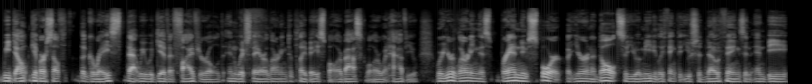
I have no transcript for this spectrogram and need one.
we don't give ourselves the grace that we would give a five year old in which they are learning to play baseball or basketball or what have you, where you're learning this brand new sport, but you're an adult. So you immediately think that you should know things and, and be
